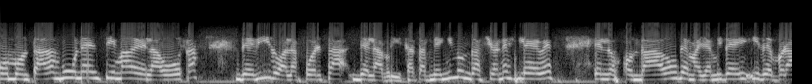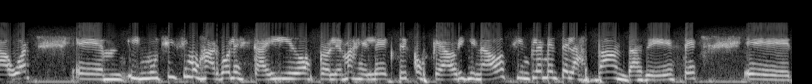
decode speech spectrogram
o montadas una encima de la otra debido a la fuerza de la brisa. También inundaciones leves en los condados de Miami-Dade y de Broward em, y muchísimos árboles caídos, problemas eléctricos que ha originado simplemente las bandas de este eh,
